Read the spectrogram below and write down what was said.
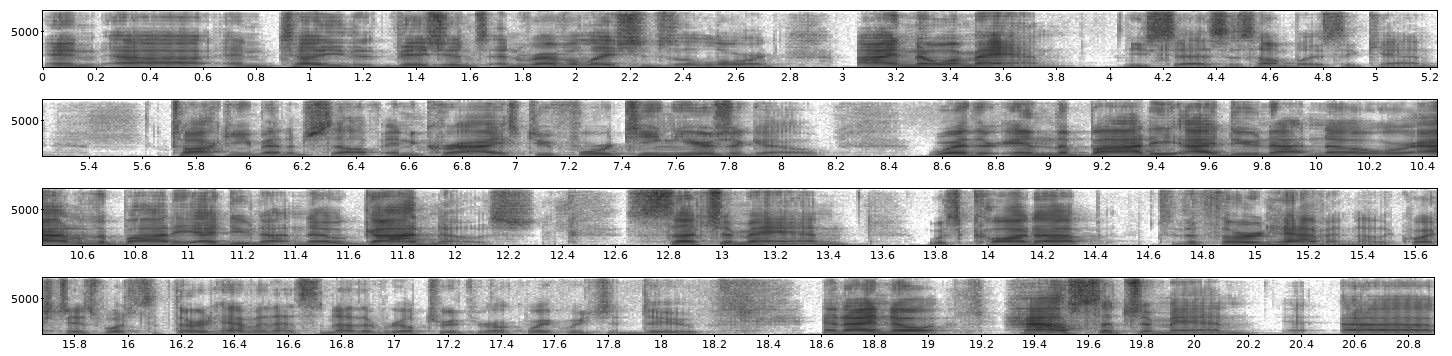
and, uh, and tell you the visions and revelations of the Lord. I know a man, he says as humbly as he can, talking about himself in Christ, who 14 years ago, whether in the body I do not know or out of the body I do not know, God knows. Such a man was caught up to the third heaven. Now, the question is, what's the third heaven? That's another real truth, real quick, we should do. And I know how such a man, uh,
